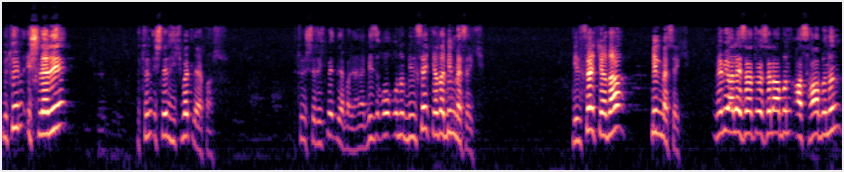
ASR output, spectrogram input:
bütün işleri bütün işleri hikmetle yapar. Bütün işleri hikmetle yapar. Yani biz onu bilsek ya da bilmesek. Bilsek ya da bilmesek. Nebi Aleyhisselatü Vesselam'ın ashabının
